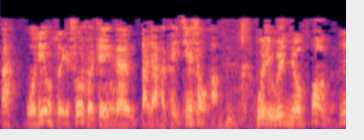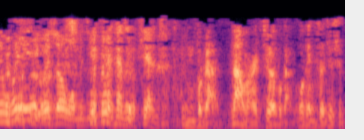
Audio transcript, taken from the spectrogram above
哎，我就用嘴说说，这应该大家还可以接受哈。我以为你要放呢。因为我也以为说我们今天看看这个片子，嗯，不敢，那玩意儿绝不敢。我跟你说，就是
